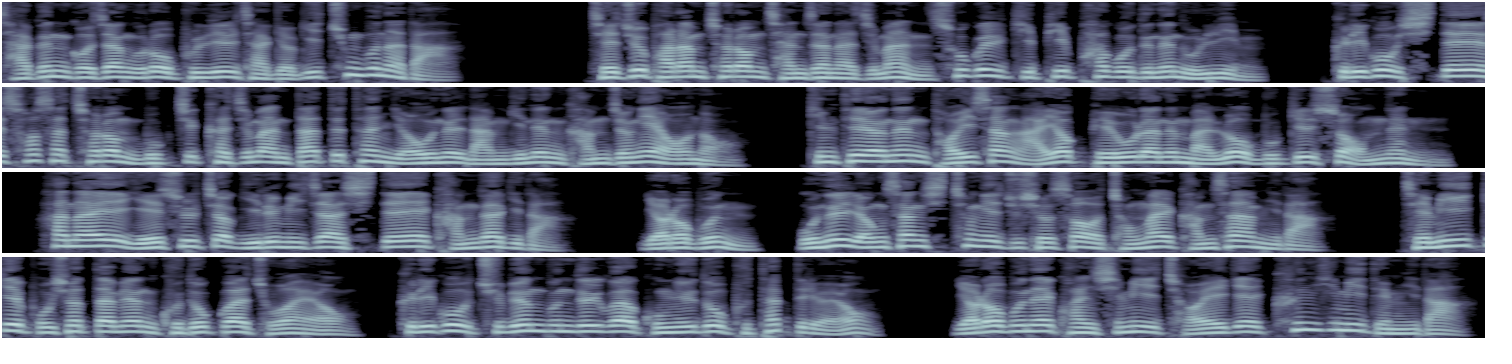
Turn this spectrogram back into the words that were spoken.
작은 거장으로 불릴 자격이 충분하다. 제주 바람처럼 잔잔하지만 속을 깊이 파고드는 울림, 그리고 시대의 서사처럼 묵직하지만 따뜻한 여운을 남기는 감정의 언어. 김태현은 더 이상 아역 배우라는 말로 묶일 수 없는 하나의 예술적 이름이자 시대의 감각이다. 여러분, 오늘 영상 시청해주셔서 정말 감사합니다. 재미있게 보셨다면 구독과 좋아요, 그리고 주변 분들과 공유도 부탁드려요. 여러분의 관심이 저에게 큰 힘이 됩니다.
